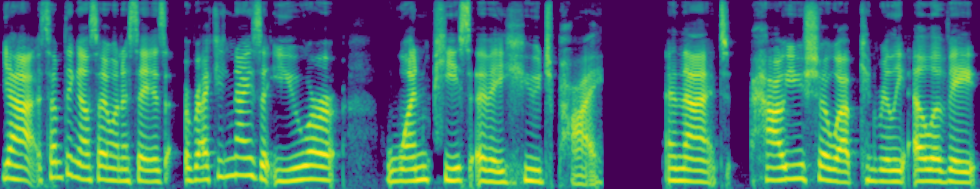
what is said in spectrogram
Yeah. Something else I want to say is recognize that you are one piece of a huge pie and that how you show up can really elevate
